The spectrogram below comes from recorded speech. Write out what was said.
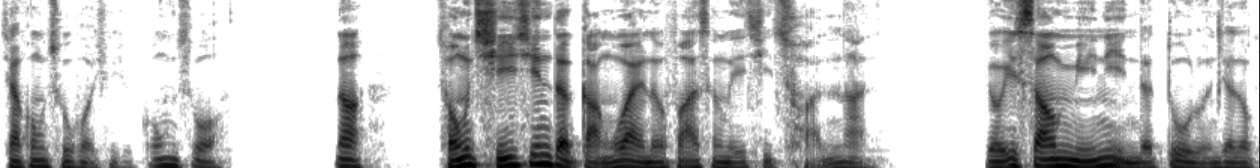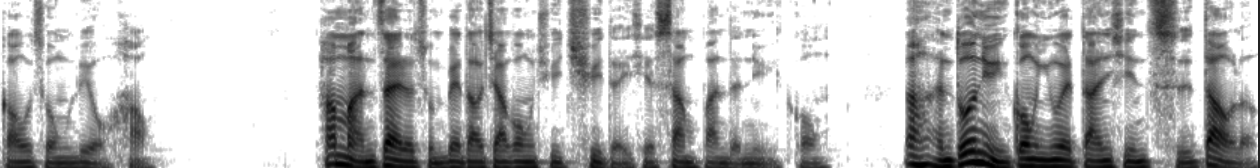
加工出口区去工作。那从旗津的港外呢，发生了一起船难，有一艘民营的渡轮叫做高中六号，他满载了准备到加工区去的一些上班的女工。那很多女工因为担心迟到了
